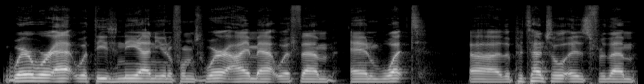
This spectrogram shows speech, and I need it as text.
where we're at with these neon uniforms, where I'm at with them, and what uh, the potential is for them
